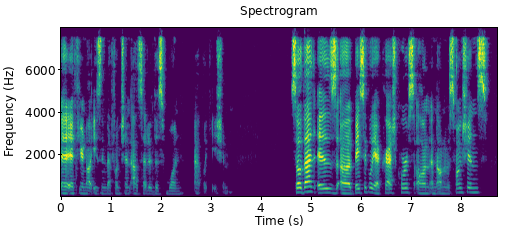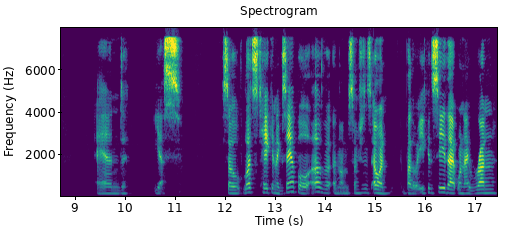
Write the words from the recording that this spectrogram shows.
if you're not using that function outside of this one application. So that is uh, basically a crash course on anonymous functions and yes. So let's take an example of anonymous functions. Oh, and by the way, you can see that when I run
